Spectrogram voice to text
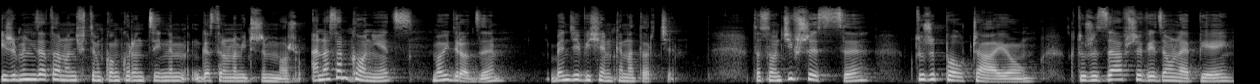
i żeby nie zatonąć w tym konkurencyjnym gastronomicznym morzu. A na sam koniec, moi drodzy, będzie wisienka na torcie. To są ci wszyscy, którzy pouczają, którzy zawsze wiedzą lepiej.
